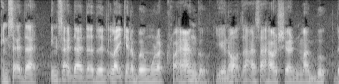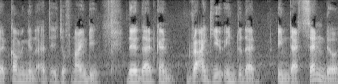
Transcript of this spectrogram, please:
inside that inside that the, like in a bermuda triangle you know? As i have shared in my book that coming in at the age of 90 there that can drag you into that in that center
